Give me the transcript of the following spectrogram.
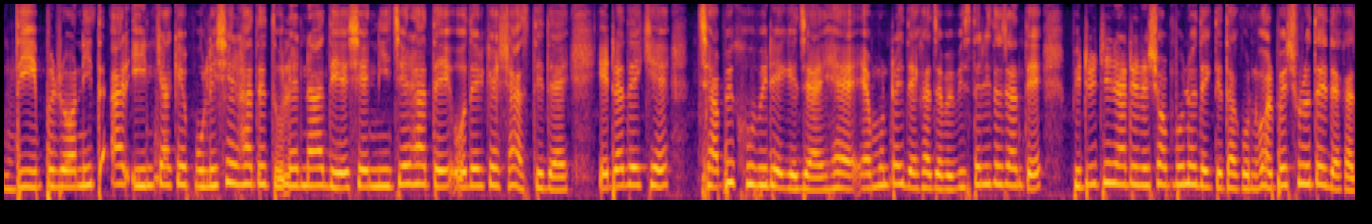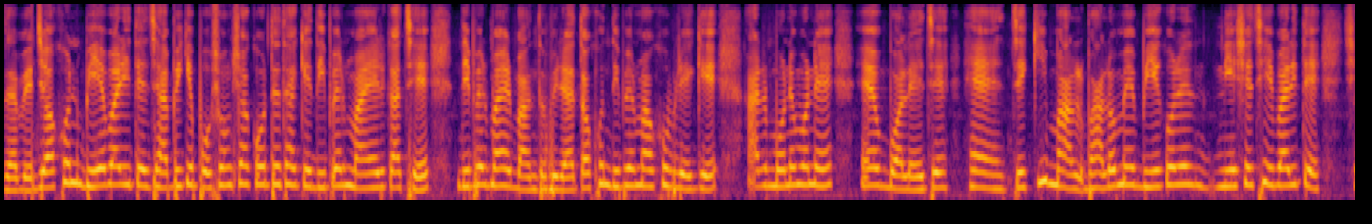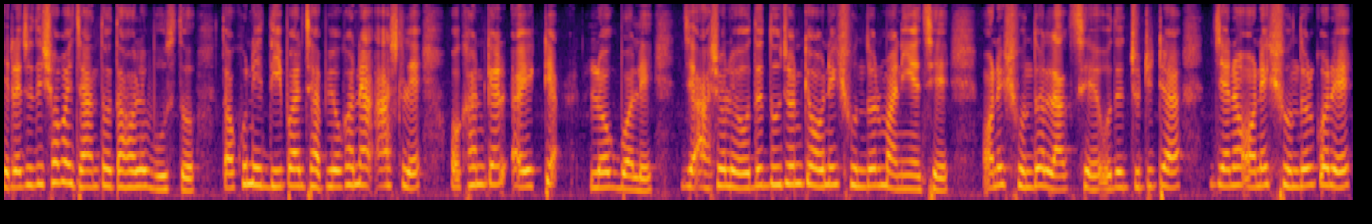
দীপ রনিত আর ইনকাকে পুলিশের হাতে তুলে না দিয়ে সে নিজের হাতেই ওদেরকে শাস্তি দেয়। এটা দেখে ঝাঁপি খুবই রেগে যায়। হ্যাঁ এমনটাই দেখা যাবে। বিস্তারিত জানতে ভিডিওটি না টেনে সম্পূর্ণ দেখতে থাকুন। গল্পের শুরুতেই দেখা যাবে, যখন বিয়ে বাড়িতে ঝাঁপিকে প্রশংসা করতে থাকে দীপের মায়ের কাছে দীপের মায়ের বান্ধবীরা, তখন দীপের মা খুব রেগে আর মনে মনে বলে যে হ্যাঁ যে কি মাল, ভালো মেয়ে বিয়ে করে নিয়ে এসেছি এই বাড়িতে? সেটা যদি সবাই জানতো তাহলে বুঝতো। তখনই দীপ আর ঝাঁপি ওখানে আসলে ওখানকার একটি লোক বলে যে আসলে ওদের দুজনকে অনেক সুন্দর মানিয়েছে, অনেক সুন্দর লাগছে। ওদের জুটিটা যেন অনেক সুন্দর করে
